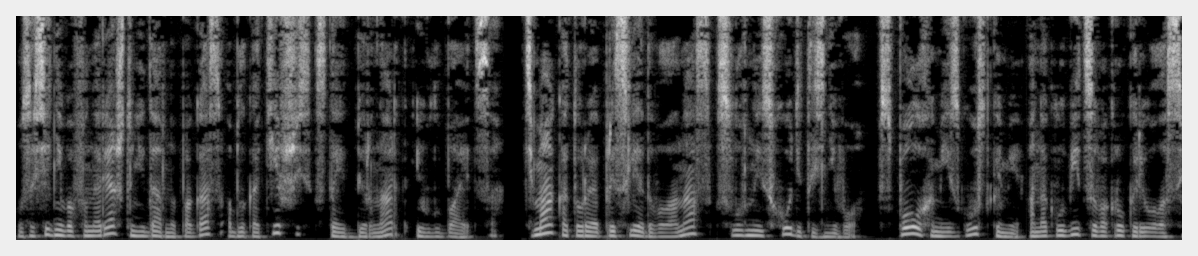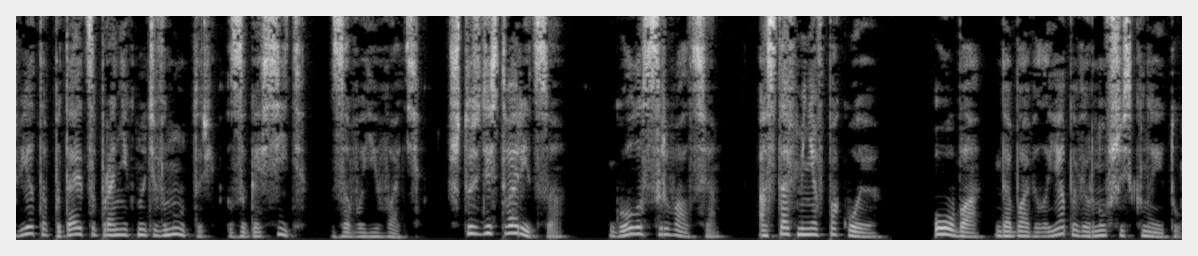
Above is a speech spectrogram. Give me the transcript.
У соседнего фонаря, что недавно погас, облокотившись, стоит Бернард и улыбается. Тьма, которая преследовала нас, словно исходит из него. Всполохами и сгустками она клубится вокруг ореола света, пытается проникнуть внутрь, загасить, завоевать. Что здесь творится? Голос срывался. «Оставь меня в покое». «Оба», — добавила я, повернувшись к Нейту.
